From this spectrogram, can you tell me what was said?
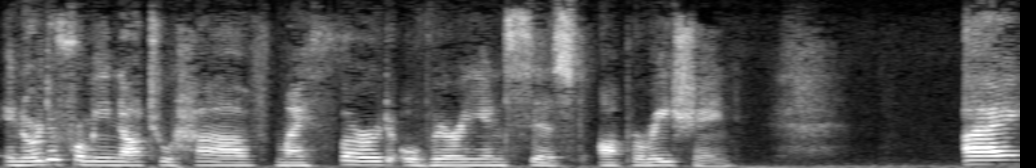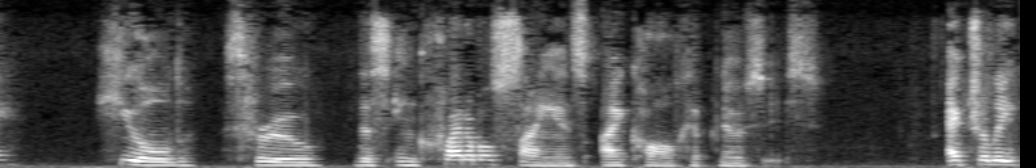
in order for me not to have my third ovarian cyst operation, I healed through this incredible science I call hypnosis. Actually,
